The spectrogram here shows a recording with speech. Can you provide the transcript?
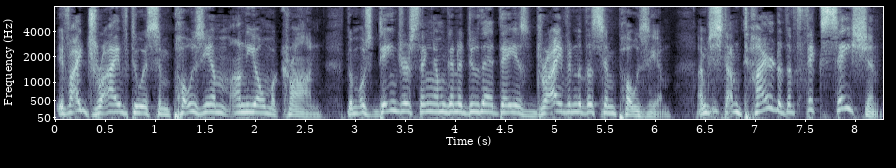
if I drive to a symposium on the Omicron, the most dangerous thing I'm going to do that day is drive into the symposium. I'm just, I'm tired of the fixation.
